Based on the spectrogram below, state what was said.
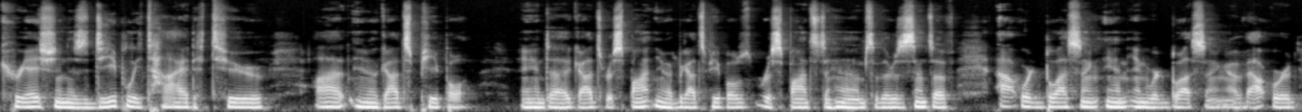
creation is deeply tied to, uh, you know, God's people and uh, God's response, you know, God's people's response to Him. So there's a sense of outward blessing and inward blessing, of outward,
